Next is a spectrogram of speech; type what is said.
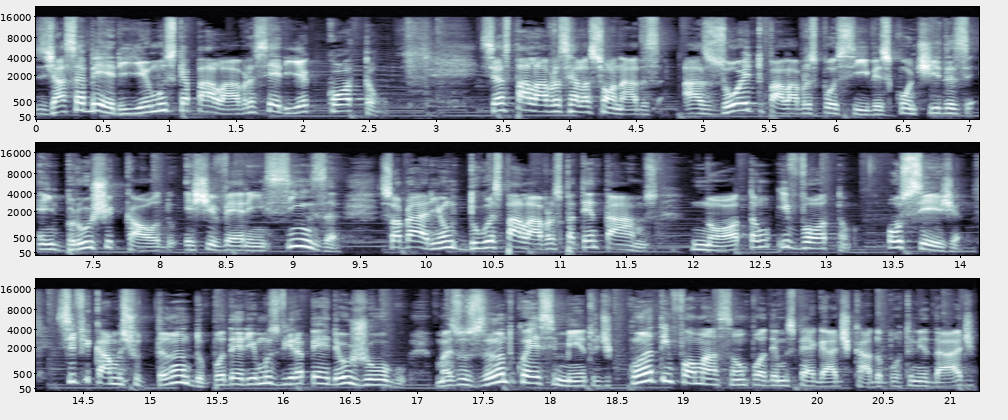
já saberíamos que a palavra seria cotton. Se as palavras relacionadas às oito palavras possíveis contidas em bruxo e caldo estiverem em cinza, sobrariam duas palavras para tentarmos: notam e votam. Ou seja, se ficarmos chutando, poderíamos vir a perder o jogo, mas usando conhecimento de quanta informação podemos pegar de cada oportunidade,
